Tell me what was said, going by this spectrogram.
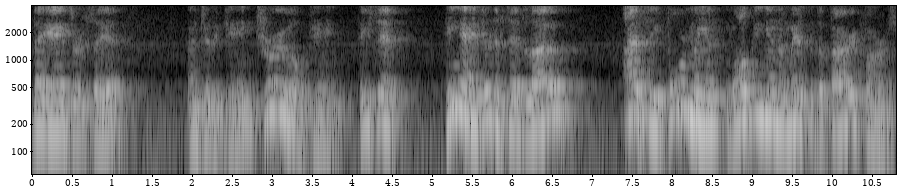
They answered, said unto the king, True, O king. He said, He answered and said, Lo, I see four men walking in the midst of the fiery furnace,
